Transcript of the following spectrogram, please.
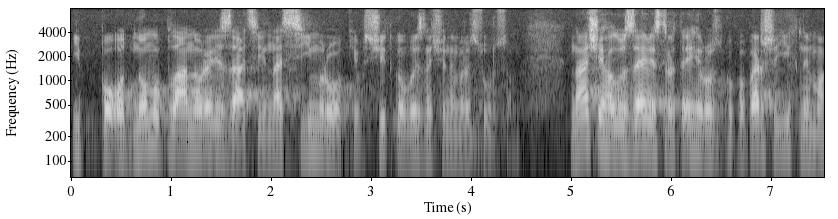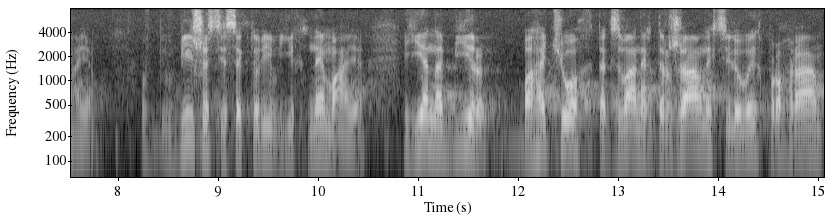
і по одному плану реалізації на 7 років з чітко визначеним ресурсом. Наші галузеві стратегії розвитку, по-перше, їх немає. В більшості секторів їх немає. Є набір багатьох так званих державних цільових програм,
